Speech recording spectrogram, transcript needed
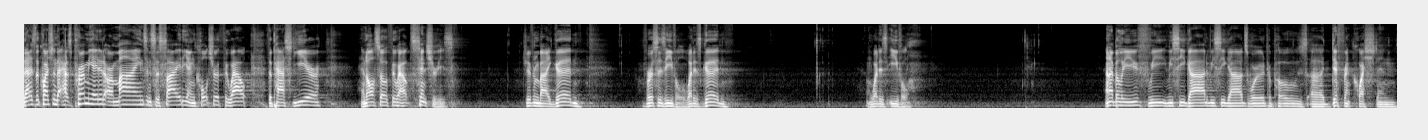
That is the question that has permeated our minds and society and culture throughout the past year and also throughout centuries. Driven by good versus evil. What is good what is evil? And I believe we, we see God, we see God's word propose a different question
